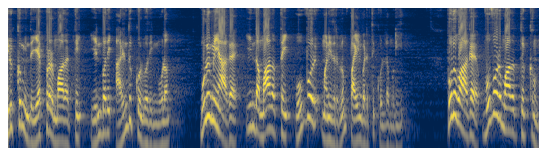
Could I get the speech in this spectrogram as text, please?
இருக்கும் இந்த ஏப்ரல் மாதத்தில் என்பதை அறிந்து கொள்வதன் மூலம் முழுமையாக இந்த மாதத்தை ஒவ்வொரு மனிதர்களும் பயன்படுத்தி கொள்ள முடியும். பொதுவாக ஒவ்வொரு மாதத்துக்கும்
